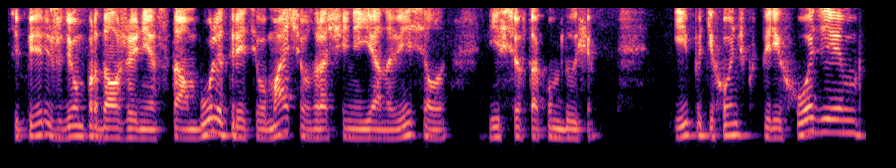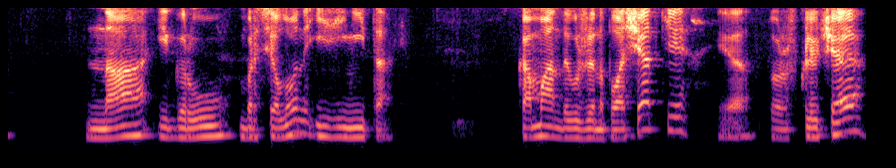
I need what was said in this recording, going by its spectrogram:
Теперь ждем продолжения в Стамбуле третьего матча, возвращение Яна Весело и все в таком духе. И потихонечку переходим на игру Барселоны и Зенита. Команды уже на площадке, я тоже включаю.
